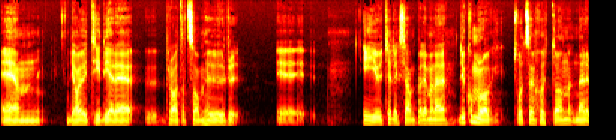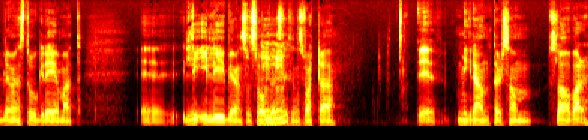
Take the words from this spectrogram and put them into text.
Ehm, det har ju tidigare eh, pratats om hur eh, EU till exempel, jag menar, du kommer ihåg 2017 när det blev en stor grej om att eh, i Libyen så såldes liksom svarta eh, migranter som slavar.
